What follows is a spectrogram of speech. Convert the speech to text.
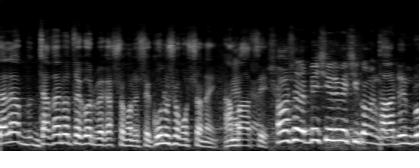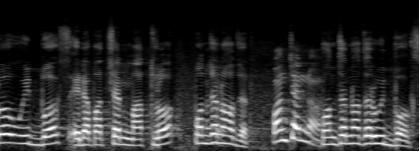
তাহলে যাচাই বাছাই করবে কাস্টমার এসে কোনো সমস্যা নাই আমরা আছি। সমস্যাটা বেশি হলে বেশি comment thirteen pro with box এটা পাচ্ছেন মাত্র পঞ্চান্ন হাজার। পঞ্চান্ন? পঞ্চান্ন হাজার with box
